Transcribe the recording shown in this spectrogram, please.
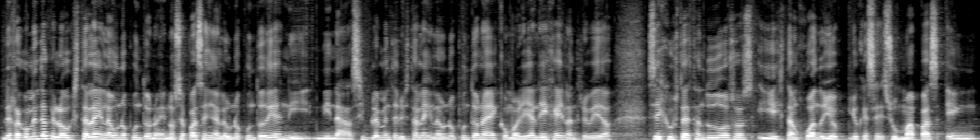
les recomiendo que lo instalen en la 1.9, no se pasen a la 1.10 ni, ni nada, simplemente lo instalen en la 1.9, como ya les dije en el anterior video, si es que ustedes están dudosos y están jugando, yo, yo qué sé, sus mapas en,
